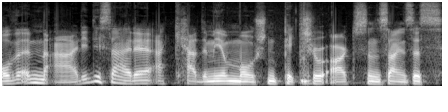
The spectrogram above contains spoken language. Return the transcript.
Og hvem er de, disse her Academy of Motion Picture Arts and Sciences?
